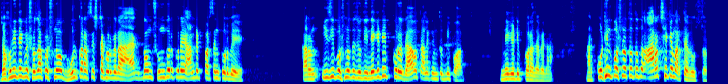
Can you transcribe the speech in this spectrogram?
যখনই দেখবে সোজা প্রশ্ন, ভুল করার চেষ্টা করবে না, একদম সুন্দর করে হান্ড্রেড পার্সেন্ট করবে। কারণ ইজি প্রশ্নতে যদি নেগেটিভ করে দাও, তাহলে কিন্তু বিপদ। নেগেটিভ করা যাবে না। আর কঠিন প্রশ্ন তো তো আরও ছেকে মারতে হবে উত্তর।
